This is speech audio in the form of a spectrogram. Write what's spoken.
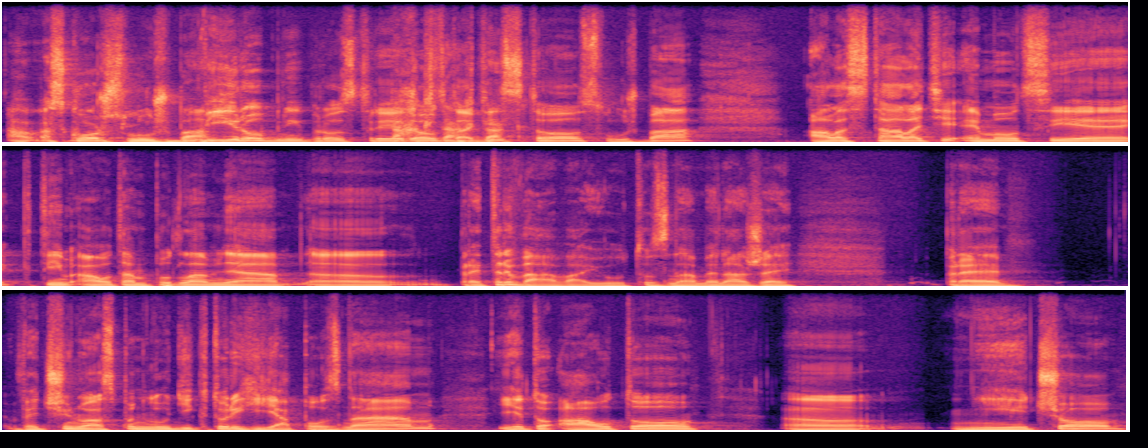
A, a skôr služba? Výrobný prostriedok, tak, tak, takisto, tak. služba ale stále tie emócie k tým autám podľa mňa e, pretrvávajú. To znamená, že pre väčšinu aspoň ľudí, ktorých ja poznám, je to auto uh, niečo,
